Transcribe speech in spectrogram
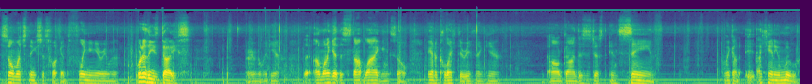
so much things just fucking flinging everywhere. What are these dice? I have no idea. I want to get this stop lagging, so I gotta collect everything here. Oh god, this is just insane. Oh my god, it, I can't even move.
